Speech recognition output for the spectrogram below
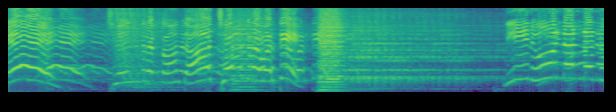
ಏ, ಚಂದ್ರಕಾಂತ ಚಂದ್ರವರ್ತಿ ನೀನು ನನ್ನನ್ನು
